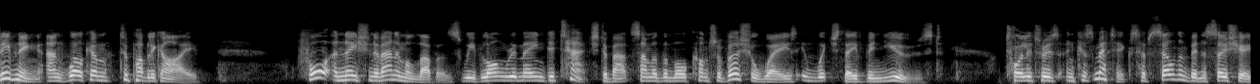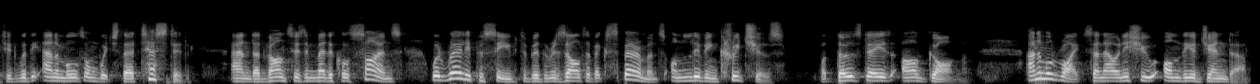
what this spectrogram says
Good evening and welcome to Public Eye. For a nation of animal lovers, we've long remained detached about some of the more controversial ways in which they've been used. Toiletries and cosmetics have seldom been associated with the animals on which they're tested, and advances in medical science were rarely perceived to be the result of experiments on living creatures. But those days are gone. Animal rights are now an issue on the agenda,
